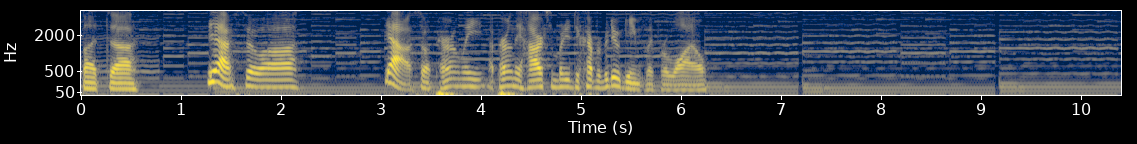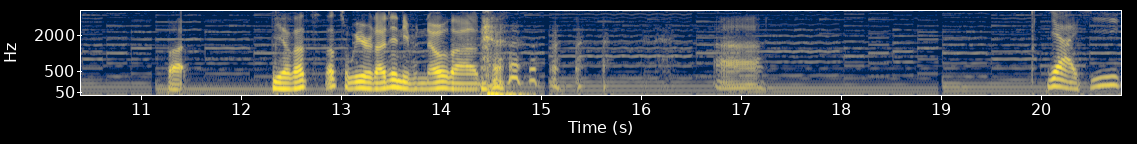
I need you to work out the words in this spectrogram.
but uh, yeah, so uh, yeah, so apparently, apparently hired somebody to cover video games like for a while. But Yeah, that's that's weird. I didn't even know that. Uh, yeah, he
